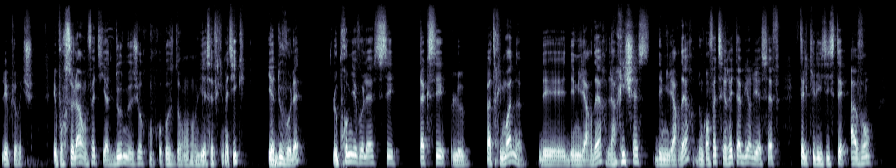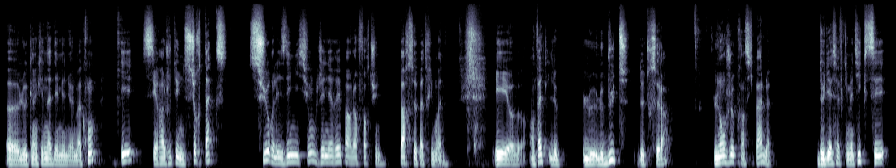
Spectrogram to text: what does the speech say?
les plus riches. Et pour cela, en fait, il y a deux mesures qu'on propose dans l'ISF climatique. Il y a deux volets. Le premier volet, c'est taxer le patrimoine des, milliardaires, la richesse des milliardaires. Donc en fait, c'est rétablir l'ISF tel qu'il existait avant euh, le quinquennat d'Emmanuel Macron, et c'est rajouter une surtaxe sur les émissions générées par leur fortune, par ce patrimoine. Et euh, en fait, le but de tout cela, l'enjeu principal, de l'ISF climatique, c'est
